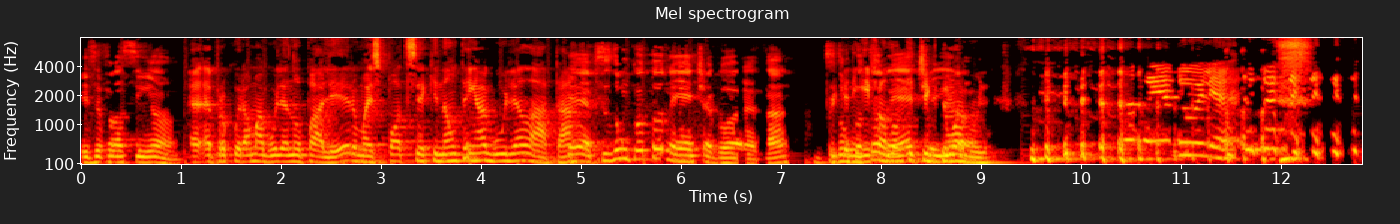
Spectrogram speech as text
e você fala assim, ó. É, é, procurar uma agulha no palheiro, mas pode ser que não tenha agulha lá, tá? É, preciso de um cotonete agora, tá? Preciso Porque um ninguém falou que tinha que ter uma agulha. Não tem agulha.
